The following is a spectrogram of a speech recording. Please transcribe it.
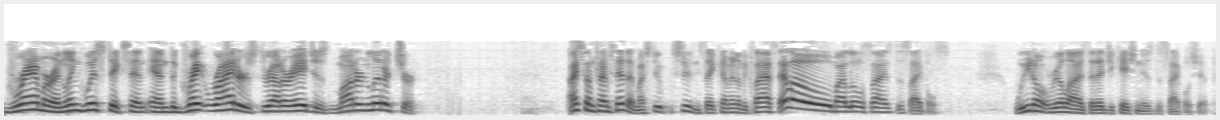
grammar and linguistics and, and the great writers throughout our ages, modern literature. I sometimes say that. My stu- students, they come into the class, hello, my little science disciples. We don't realize that education is discipleship.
